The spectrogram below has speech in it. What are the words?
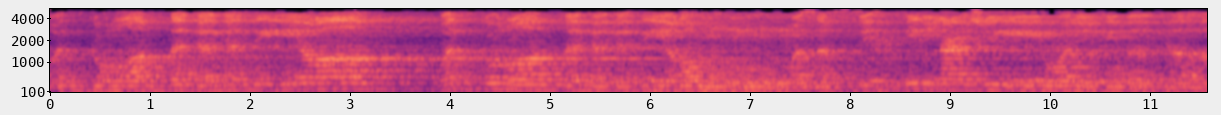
واذكر ربك كثيرا واذكر ربك كثيرا وسبح بالعشي والإبكار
